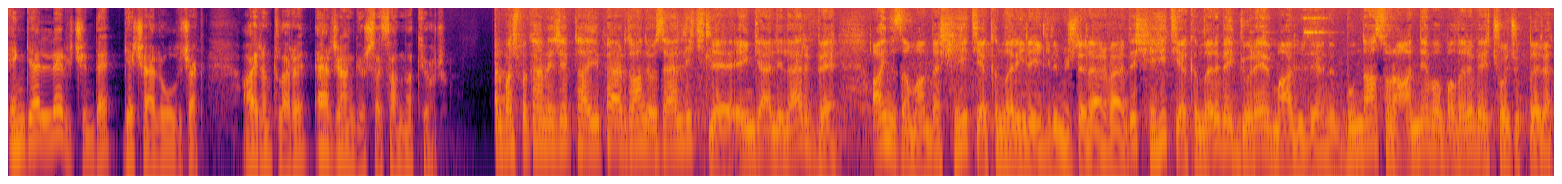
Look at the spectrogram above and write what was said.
engelliler için de geçerli olacak. Ayrıntıları Ercan Gürses anlatıyor. Başbakan Recep Tayyip Erdoğan özellikle engelliler ve aynı zamanda şehit yakınları ile ilgili müjdeler verdi. Şehit yakınları ve görev malullerinin bundan sonra anne babaları ve çocukları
